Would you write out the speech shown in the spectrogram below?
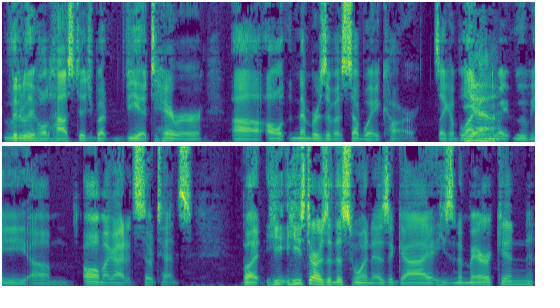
literally hold hostage, but via terror, uh, all members of a subway car. It's like a black yeah. and white movie. Um, oh my god, it's so tense. But he he stars in this one as a guy. He's an American,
